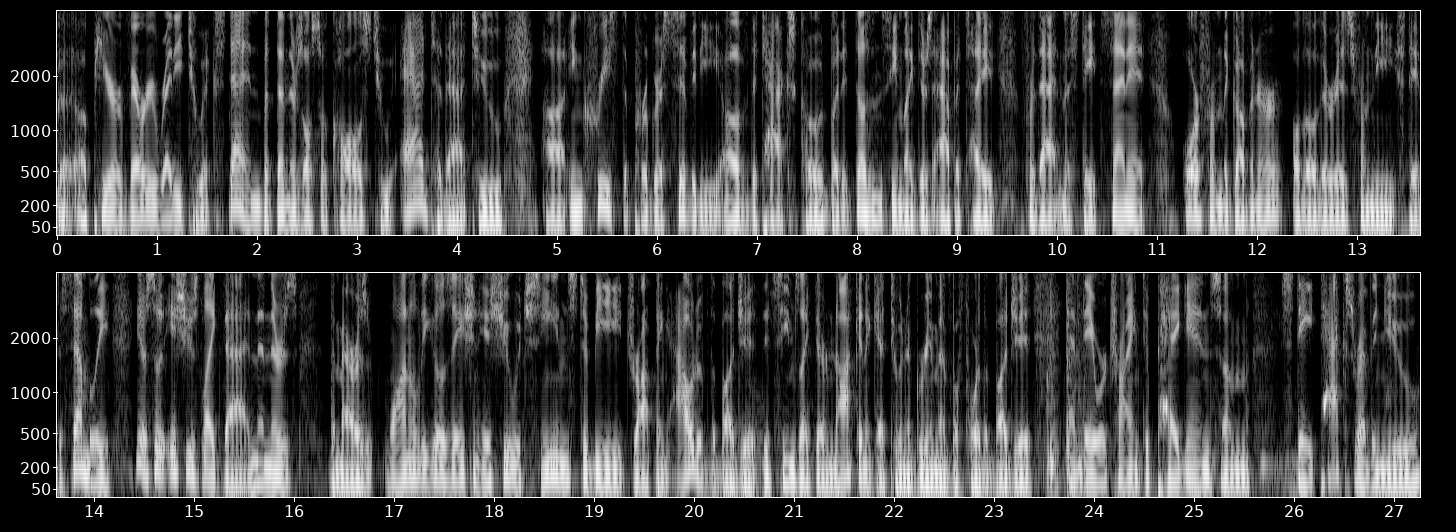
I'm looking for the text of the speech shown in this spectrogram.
uh, appear very ready to extend, but then there's also calls to add to that to uh, increase the progressivity of the tax code. But it doesn't seem like there's appetite for that in the state senate or from the governor, although there is from the state assembly. You know, so issues like that, and then there's the marijuana legalization issue, which seems to be dropping out of the budget. It seems like they're not going to get to an agreement before the budget, and they were trying to peg in some state tax revenue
